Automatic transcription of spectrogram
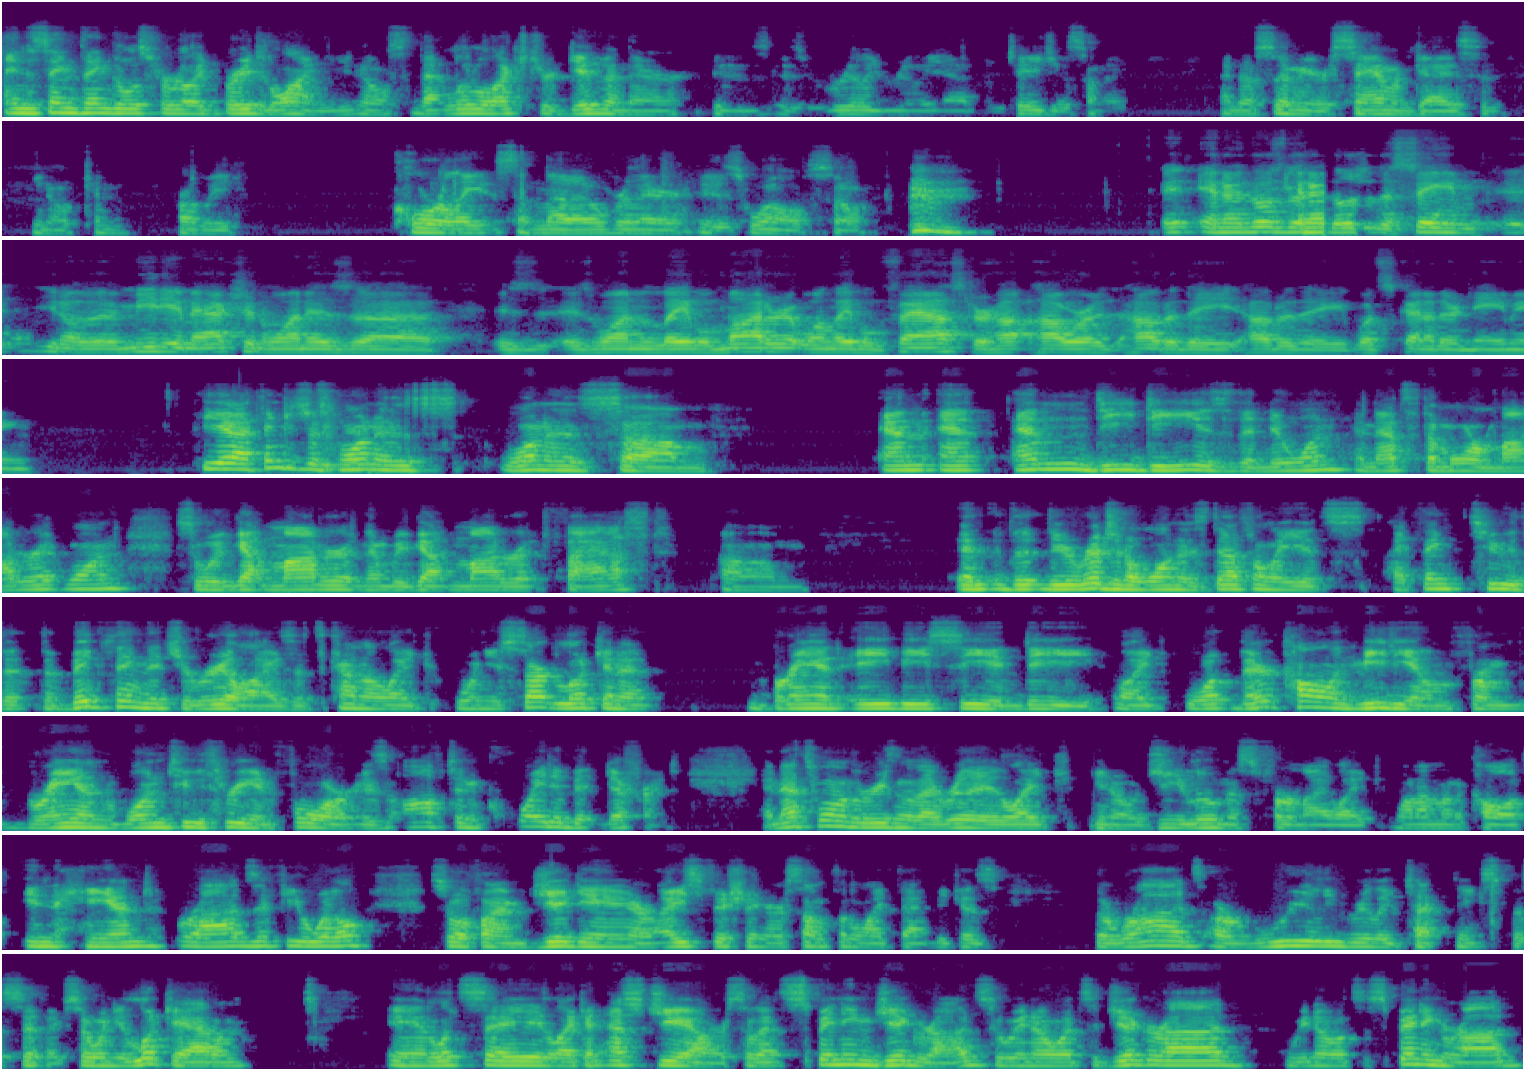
and the same thing goes for like braided line. You know, so that little extra give in there is is really really advantageous. I I know some of your salmon guys, have, you know, can probably correlate some of that over there as well. So. And, are those the, those are the same? You know, the medium action one is uh, is is one labeled moderate, one labeled fast, or how how are how do they how do they what's kind of their naming? Yeah, I think it's just one is one is um, M, M, MDD is the new one, and that's the more moderate one. So we've got moderate, and then we've got moderate fast. Um, and the, the original one is definitely it's i think too that the big thing that you realize it's kind of like when you start looking at brand a b c and d like what they're calling medium from brand one two three and four is often quite a bit different. And that's one of the reasons i really like you know g. Loomis for my like what i'm going to call it in hand rods if you will. So if i'm jigging or ice fishing or something like that because the rods are really really technique specific. So when you look at them and let's say like an SJR, so that's spinning jig rod. So we know it's a jig rod, we know it's a spinning rod,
